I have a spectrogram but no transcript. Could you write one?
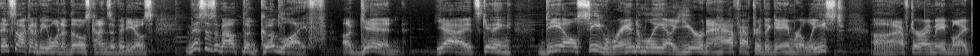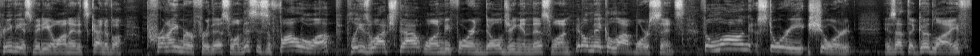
it's not going to be one of those kinds of videos. This is about the good life. Again. Yeah, it's getting DLC randomly a year and a half after the game released. Uh, after I made my previous video on it, it's kind of a primer for this one. This is a follow-up. Please watch that one before indulging in this one. It'll make a lot more sense. The long story short is that the Good Life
